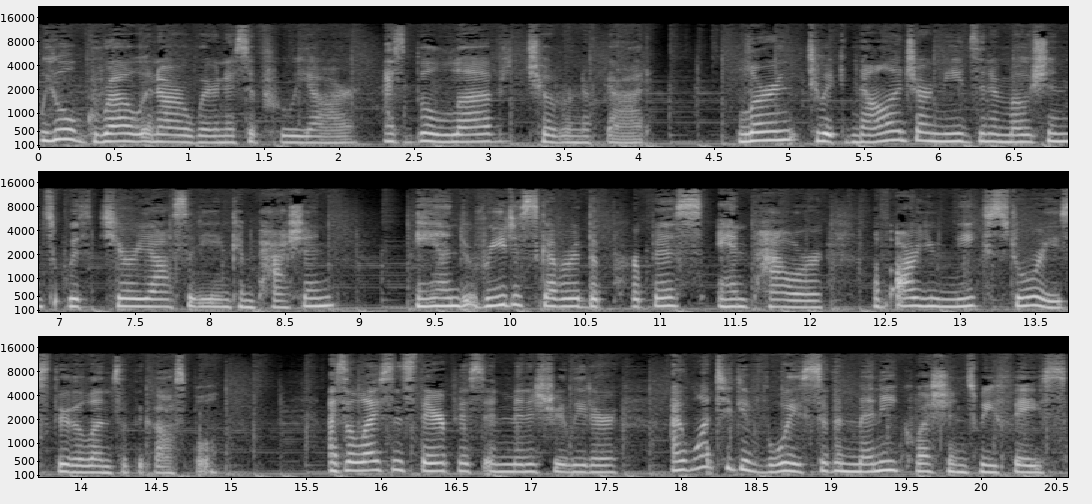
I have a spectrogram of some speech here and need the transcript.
we will grow in our awareness of who we are as beloved children of God. Learn to acknowledge our needs and emotions with curiosity and compassion and rediscover the purpose and power of our unique stories through the lens of the gospel. As a licensed therapist and ministry leader, I want to give voice to the many questions we face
